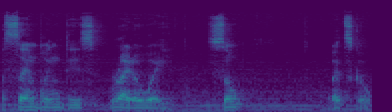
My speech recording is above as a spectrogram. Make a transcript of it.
assembling this right away. So let's go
